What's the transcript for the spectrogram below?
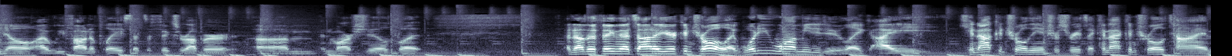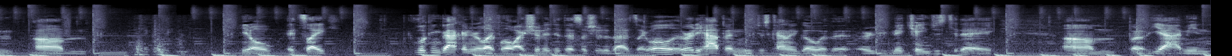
You know, I, we found a place that's a fixer upper um, in Marshfield, but another thing that's out of your control. Like, what do you want me to do? Like, I cannot control the interest rates. I cannot control time. Um, you know, it's like looking back on your life. Oh, I should have did this. I should have that. It's like, well, it already happened. You just kind of go with it, or you make changes today. Um, but yeah, I mean,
